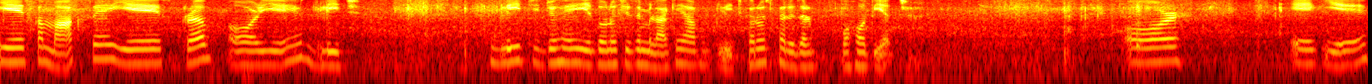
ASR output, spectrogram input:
ये इसका मार्क्स है, ये स्क्रब और ये ब्लीच ब्लीच जो है, ये दोनों चीज़ें मिला के आप ब्लीच करो। इसका रिज़ल्ट बहुत ही अच्छा है। और एक ये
